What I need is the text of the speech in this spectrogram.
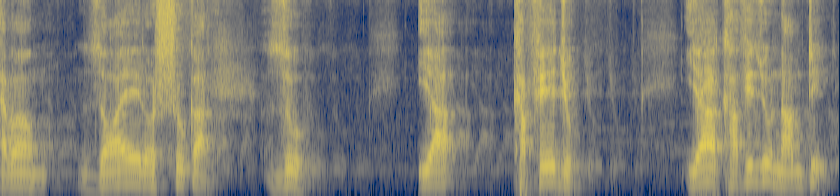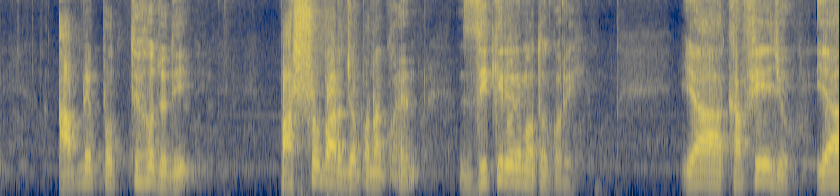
এবং জয় রস্যুকার, জু। ইয়া খাফেজু। ইয়া খাফিজু নামটি আপনি প্রত্যহ যদি পাঁচশো বার জপনা করেন, জিকিরের মতো করে। ইয়া খাফিজু ইয়া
